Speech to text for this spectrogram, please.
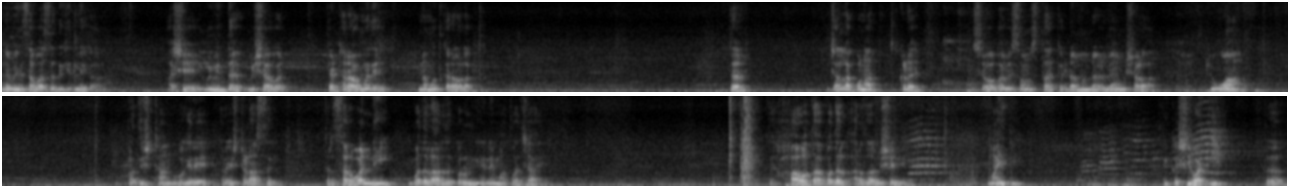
नवीन सभासद घेतले का? असे विविध विषयावर त्या ठरावामध्ये नमूद करावं लागतं. तर ज्याला कोणाकडे सेवाभावी संस्था क्रीडा मंडळ व्यायामशाळा किंवा प्रतिष्ठान वगैरे रजिस्टर्ड असेल तर सर्वांनी बदल अर्ज करून घेणे महत्त्वाचे आहे. हा होता बदल अर्जाविषयी माहिती. ही कशी वाटली तर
